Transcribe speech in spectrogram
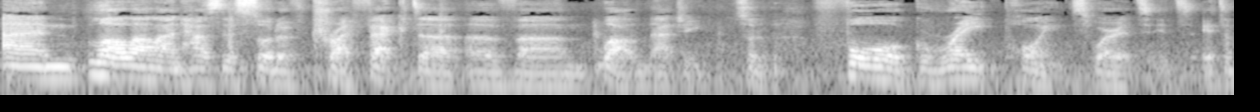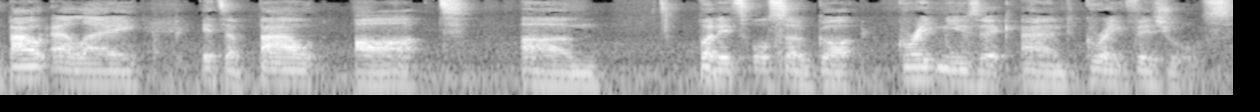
and La La Land has this sort of trifecta of um, well, actually, sort of four great points where it's it's it's about LA, it's about art, um, but it's also got great music and great visuals.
